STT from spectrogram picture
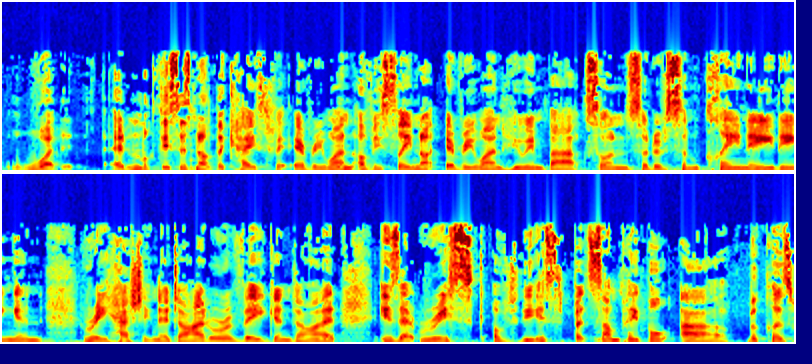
what and look this is not the case for everyone obviously not everyone who embarks on sort of some clean eating and rehashing their diet or a vegan diet is at risk of this but some people are because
